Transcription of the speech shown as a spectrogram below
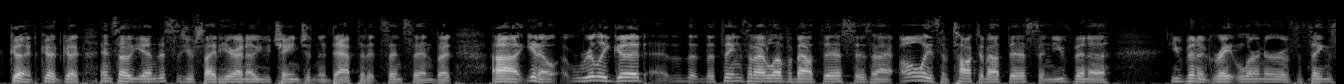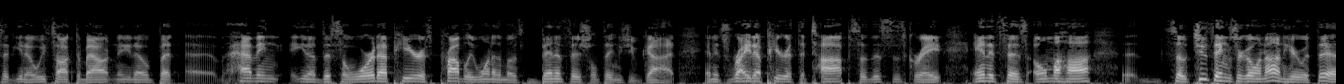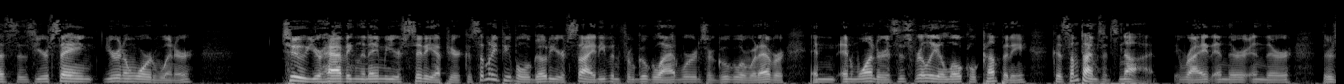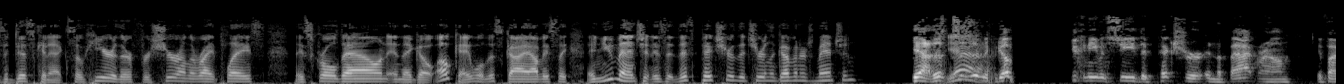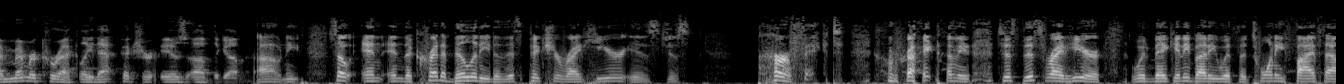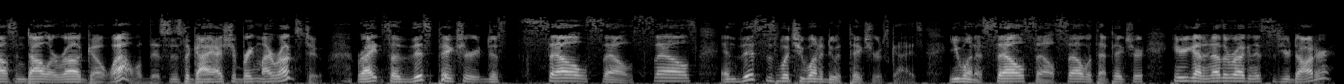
Good, good, good. And so, yeah, and this is your site here. I know you've changed it and adapted it since then, but, uh, you know, really good. The, the things that I love about this is, and I always have talked about this, and you've been a, you've been a great learner of the things that you know we've talked about and you know but uh, having you know this award up here is probably one of the most beneficial things you've got and it's right up here at the top so this is great and it says Omaha so two things are going on here with this is you're saying you're an award winner two, you're having the name of your city up here because so many people will go to your site, even from Google AdWords or Google or whatever, and and wonder is this really a local company? Because sometimes it's not, right? And there and there there's a disconnect. So here they're for sure on the right place. They scroll down and they go, okay, well this guy obviously. And you mentioned, is it this picture that you're in the governor's mansion? Yeah, this, this is in the gov. You can even see the picture in the background. If I remember correctly, that picture is of the governor. Oh, neat. So, and, and the credibility to this picture right here is just perfect, right? I mean, just this right here would make anybody with a $25,000 rug go, wow, this is the guy I should bring my rugs to, right? So this picture just sells, sells, sells, and this is what you want to do with pictures, guys. You want to sell, sell, sell with that picture. Here you got another rug and this is your daughter?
